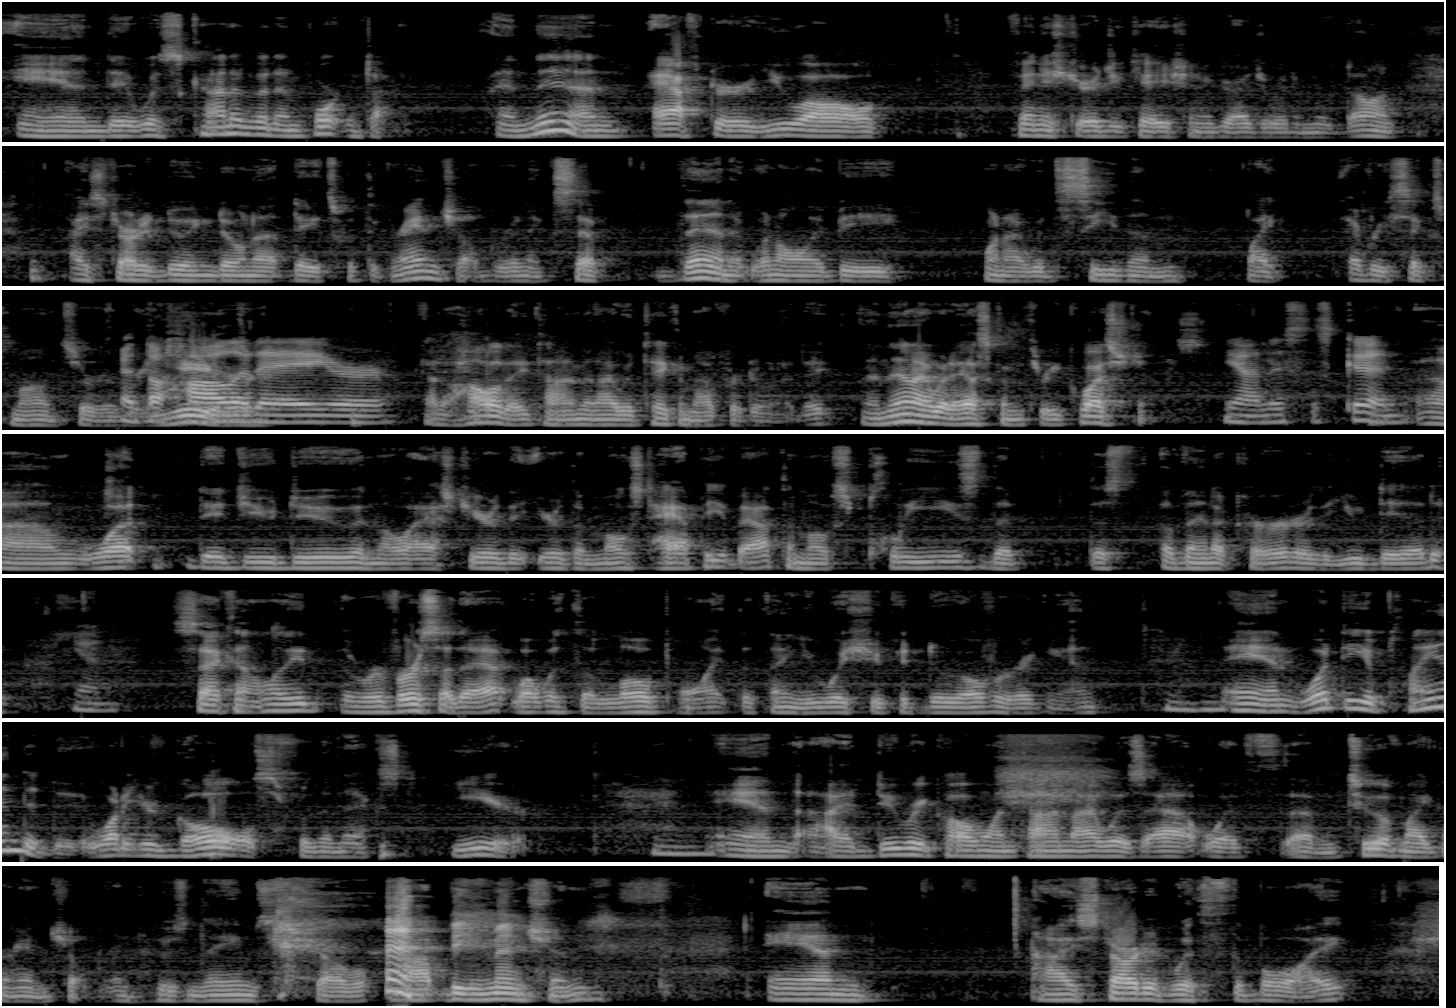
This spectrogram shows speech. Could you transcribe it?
And it was kind of an important time. And then after you all finished your education and graduated and moved on, I started doing donut dates with the grandchildren, except then it would only be when I would see them like every six months or every at the year, holiday or at a holiday time, and I would take them out for a donut date, and then I would ask them three questions. Yeah, this is good. Um, what did you do in the last year that you're the most happy about, the most pleased that this event occurred or that you did? Yeah. Secondly, the reverse of that, what was the low point, the thing you wish you could do over again? Mm-hmm. And what do you plan to do? What are your goals for the next year? Mm-hmm. And I do recall one time I was out with um, two of my grandchildren, whose names shall not be mentioned. And I started with the boy,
